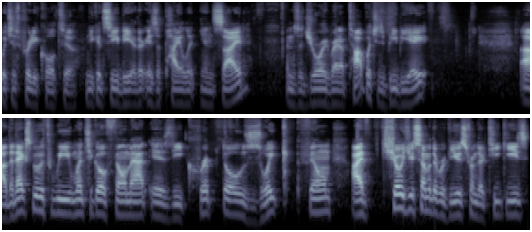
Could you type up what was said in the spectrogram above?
which is pretty cool too. You can see the, there is a pilot inside, and there's a droid right up top, which is BB-8. Uh, the next booth we went to go film at is the Cryptozoic film. I've showed you some of the reviews from their tikis,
